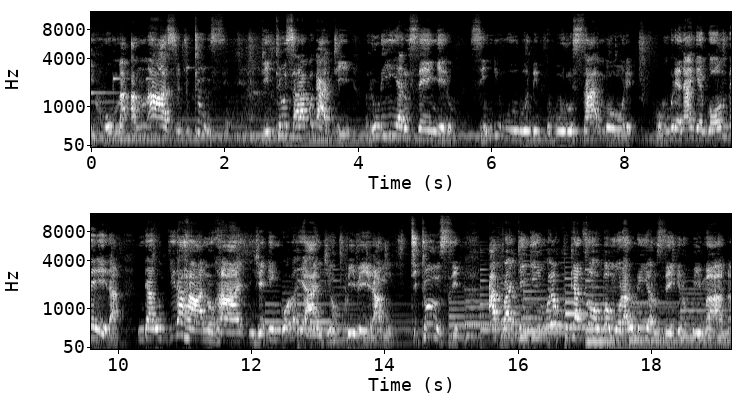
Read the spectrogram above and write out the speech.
Ihuma amaso titusi titusi aravuga ati ruriya rusengero sindi burusambure kumbure nanjye gombera ndarugira ahantu hanje ingoro yanje yo kwiberamwo. Titusi afata ingingo yo kutazobomora ruriya rusengero rw'imana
